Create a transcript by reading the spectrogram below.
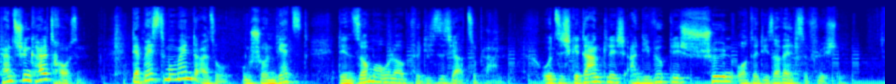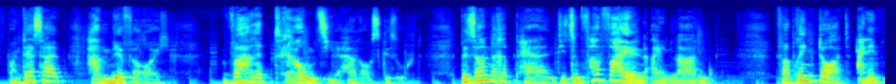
ganz schön kalt draußen. Der beste Moment also, um schon jetzt den Sommerurlaub für dieses Jahr zu planen und sich gedanklich an die wirklich schönen Orte dieser Welt zu flüchten. Und deshalb haben wir für euch wahre Traumziele herausgesucht. Besondere Perlen, die zum Verweilen einladen. Verbringt dort einen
